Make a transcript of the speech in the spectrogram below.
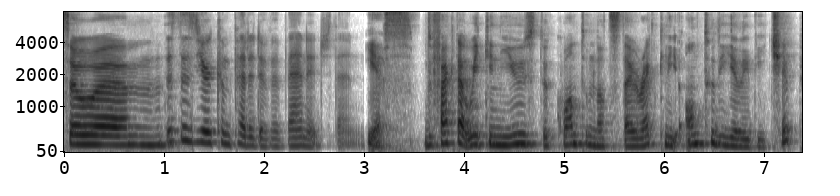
So um, this is your competitive advantage then. Yes. The fact that we can use the quantum dots directly onto the LED chip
